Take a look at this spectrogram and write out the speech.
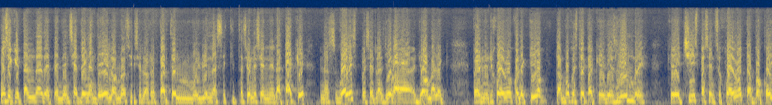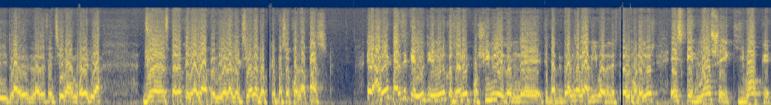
no sé qué tanta dependencia tengan de él o no, si se lo reparten muy bien las equitaciones en el ataque, en los goles, pues se las lleva Joe Malek. Pero en el juego colectivo tampoco esté para que deslumbre, que chispas en su juego, tampoco. Y la, la defensiva de Morelia, yo espero que ya haya aprendido la lección de lo que pasó con La Paz. Eh, a mí me parece que el, único escenario posible donde Tepatitlán salga vivo del Estadio de Morelos es que no se equivoque,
